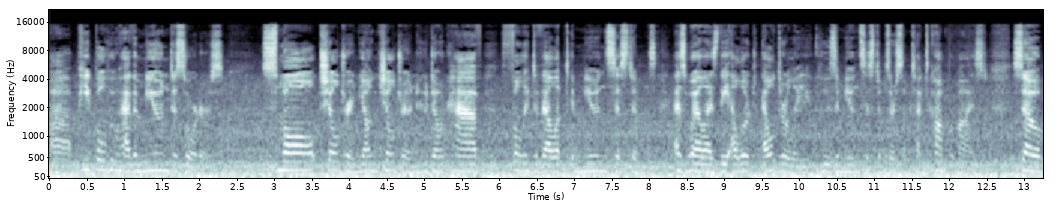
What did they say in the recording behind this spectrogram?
uh, people who have immune disorders, small children, young children who don't have fully developed immune systems, as well as the elderly whose immune systems are sometimes compromised. So,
